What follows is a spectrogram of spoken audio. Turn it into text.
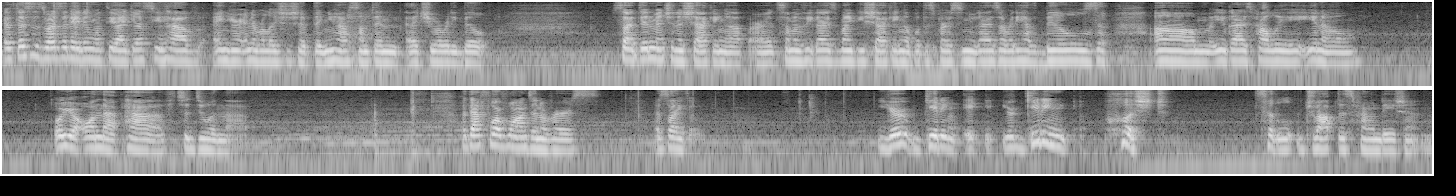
If this is resonating with you, I guess you have, and you're in a relationship, then you have something that you already built. So I did mention the shacking up. All right, some of you guys might be shacking up with this person. You guys already have bills. Um, you guys probably, you know, or you're on that path to doing that. But that four of wands in reverse, it's like you're getting you're getting pushed to drop this foundation,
